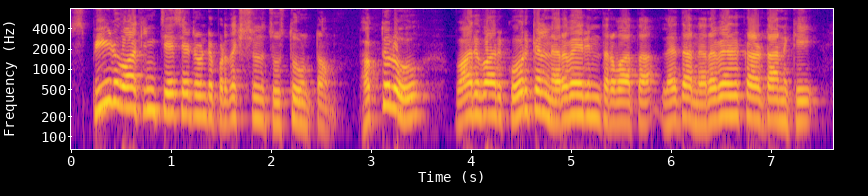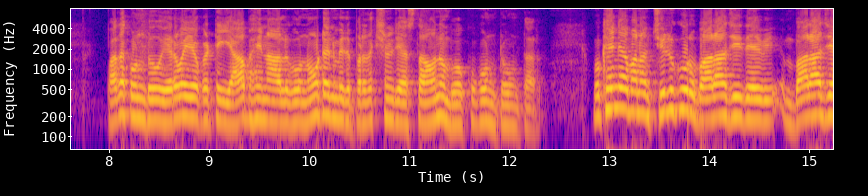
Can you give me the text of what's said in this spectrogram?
స్పీడ్ వాకింగ్ చేసేటువంటి ప్రదక్షిణలు చూస్తూ ఉంటాం. భక్తులు వారి వారి కోరికలు నెరవేరిన తర్వాత లేదా నెరవేరటానికి పదకొండు ఇరవై ఒకటి యాభై నాలుగు నూట ఎనిమిది ప్రదక్షిణలు చేస్తామని మొక్కుకుంటూ ఉంటారు. ముఖ్యంగా మనం చిలుకూరు బాలాజీదేవి బాలాజీ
